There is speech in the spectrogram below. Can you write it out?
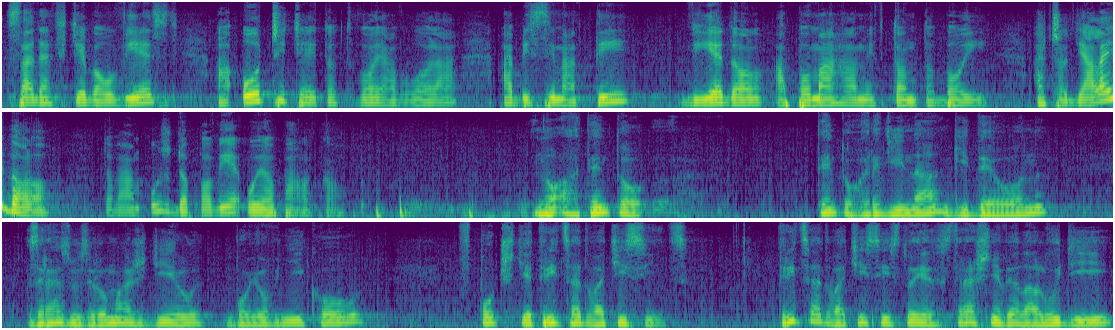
sa dať Tebou viesť a určite je to Tvoja vôľa, aby si ma Ty viedol a pomáhal mi v tomto boji. A čo ďalej bolo, to vám už dopovie Ujo Pálko. No a tento, tento hrdina, Gideon, zrazu zhromaždil bojovníkov v počte 32 tisíc. 32 tisíc to je strašne veľa ľudí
